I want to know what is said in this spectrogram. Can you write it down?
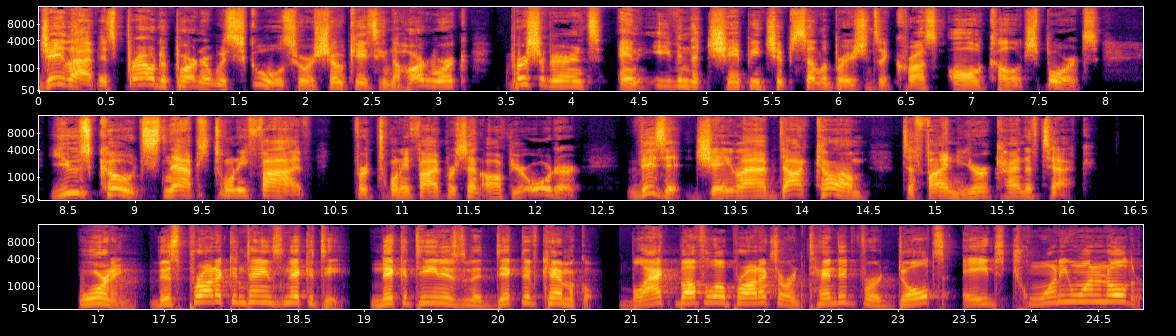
JLab is proud to partner with schools who are showcasing the hard work, perseverance, and even the championship celebrations across all college sports. Use code SNAPS25 for 25% off your order. Visit jlab.com to find your kind of tech. Warning this product contains nicotine. Nicotine is an addictive chemical. Black Buffalo products are intended for adults aged 21 and older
